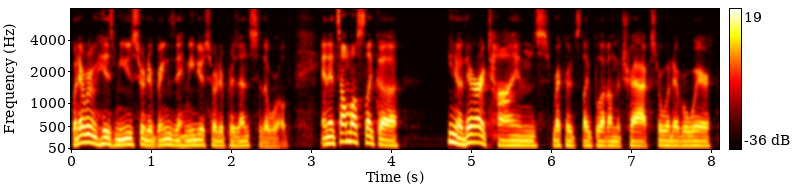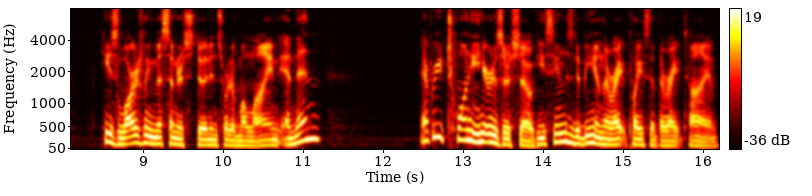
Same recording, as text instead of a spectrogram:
whatever his muse sort of brings to him, he just sort of presents to the world, and it's almost like a, you know, there are times records like Blood on the Tracks or whatever where he's largely misunderstood and sort of maligned, and then every 20 years or so, he seems to be in the right place at the right time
